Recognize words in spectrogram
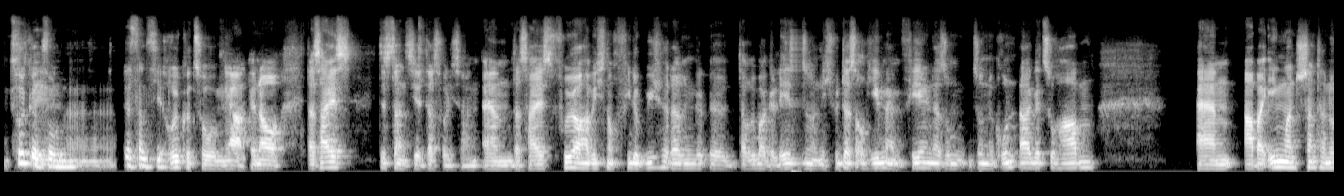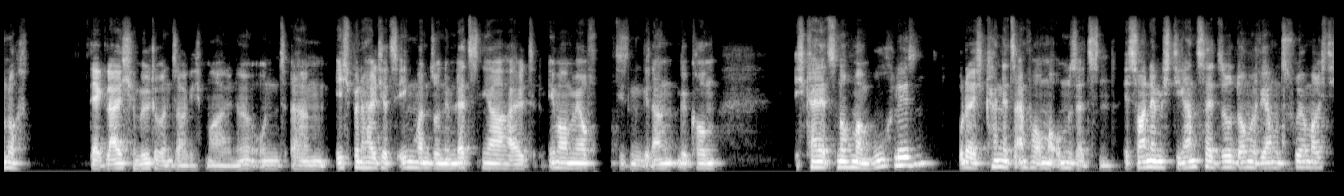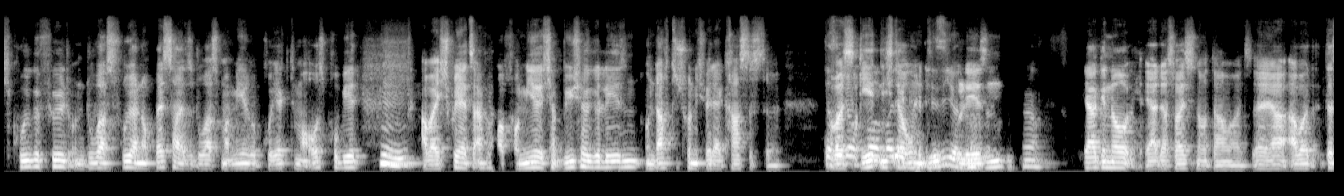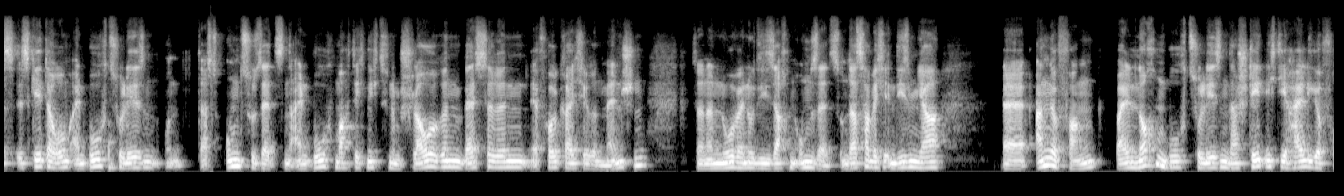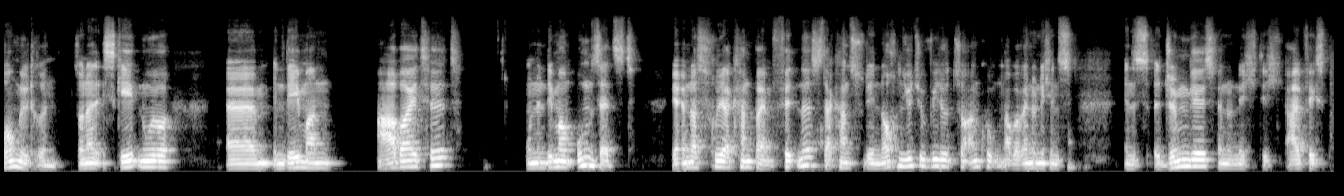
zurückgezogen, äh, distanziert. Zurückgezogen, ja, genau. Das heißt, distanziert, das wollte ich sagen. Ähm, das heißt, früher habe ich noch viele Bücher darin, äh, darüber gelesen und ich würde das auch jedem empfehlen, da so, so eine Grundlage zu haben. Ähm, aber irgendwann stand da nur noch der gleiche Müll drin, sage ich mal. Ne? Und ähm, ich bin halt jetzt irgendwann so in dem letzten Jahr halt immer mehr auf diesen Gedanken gekommen, ich kann jetzt noch mal ein Buch lesen oder ich kann jetzt einfach auch mal umsetzen. Es war nämlich die ganze Zeit so, Domme, wir haben uns früher mal richtig cool gefühlt und du warst früher noch besser, also du hast mal mehrere Projekte mal ausprobiert. Mhm. Aber ich spreche jetzt einfach mal von mir, ich habe Bücher gelesen und dachte schon, ich wäre der Krasseste. Das aber es geht nicht darum, ein Buch zu ne? lesen. Ja. ja. genau, ja, das weiß ich noch damals. Ja, ja, aber das, es geht darum, ein Buch zu lesen und das umzusetzen. Ein Buch macht dich nicht zu einem schlaueren, besseren, erfolgreicheren Menschen, sondern nur, wenn du die Sachen umsetzt. Und das habe ich in diesem Jahr äh, angefangen, weil noch ein Buch zu lesen, da steht nicht die heilige Formel drin, sondern es geht nur, ähm, indem man arbeitet und indem man umsetzt. Wir haben das früher erkannt beim Fitness, da kannst du dir noch ein YouTube-Video zu angucken, aber wenn du nicht ins, ins Gym gehst, wenn du nicht dich halbwegs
